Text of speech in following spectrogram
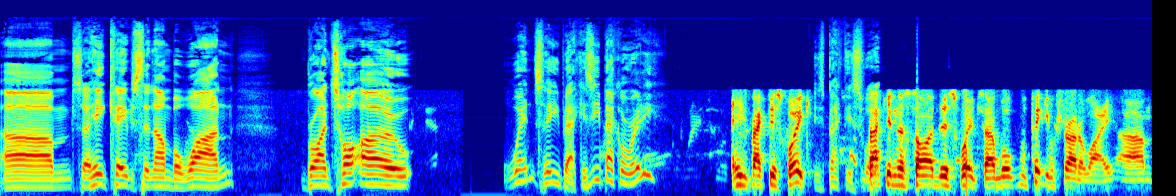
Um, so he keeps the number one. Brian To'o, when's he back? Is he back already? He's back this week. He's back this week. Back in the side this week, so we'll, we'll pick him straight away. Um.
